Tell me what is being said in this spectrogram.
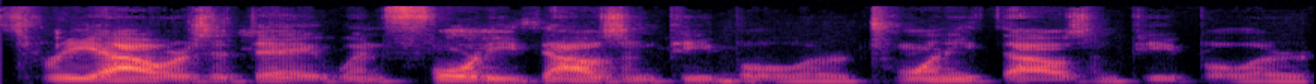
three hours a day when 40,000 people or 20,000 people are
